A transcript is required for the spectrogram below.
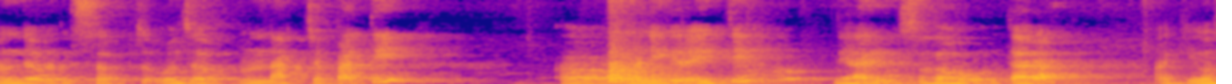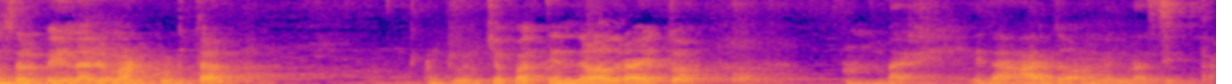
ಒಂದು ಒಂದು ಸ್ವಲ್ಪ ಒಂದು ಸ್ವಲ್ಪ ನಾಲ್ಕು ಚಪಾತಿ ಒಣಗಿರ ಐತಿ. ಯಾರಿಗೆ ಹೊಸದವ್ರು ಉಣ್ತಾರ. ಆಕೆ ಒಂದು ಸ್ವಲ್ಪ ಏನಾರು ಮಾಡಿಕೊಡ್ತಾ. ಆಕೆ ಒಂದು ಚಪಾತಿ ತಿಂದ್ರೆ ಆಯಿತು. ಬರ್ರಿ, ಇದು ಆರ್ದು, ಆಮೇಲೆ ನಾ ಸಿಗ್ತಾ.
